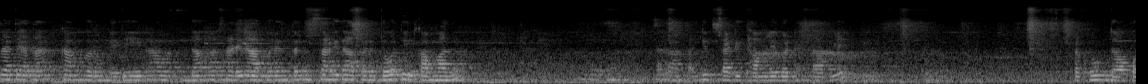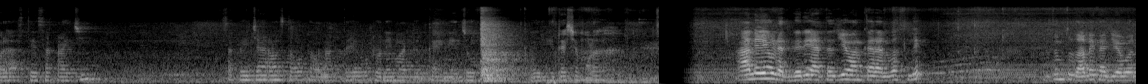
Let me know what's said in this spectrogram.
जाते आता काम करून घेते. दहा दहा साडे दहापर्यंत साडे दहापर्यंत होतील काम माझं. चला आता गिफ्टसाठी थांबले बटन दाबले. तर खूप धावपळ असते सकाळची. सकाळी चार वाजता उठावं लागतं आहे नाही वाटत काही नाही झोप काही नाही. त्याच्यामुळं आले एवढ्यात घरी. आता जेवण करायला बसले. तुमचं झालं का जेवण?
